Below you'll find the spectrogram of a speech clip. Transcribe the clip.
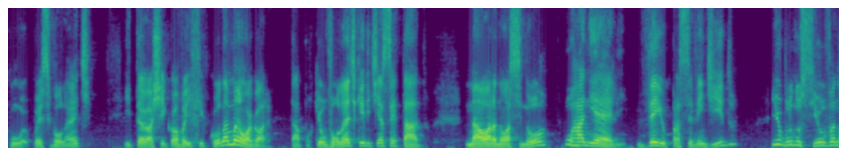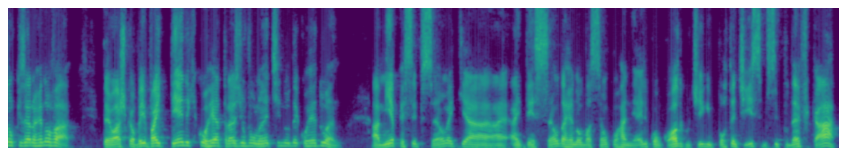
com, com esse volante. Então eu achei que o Havaí ficou na mão agora, tá? Porque o volante que ele tinha acertado na hora não assinou, o Ranielli veio para ser vendido e o Bruno Silva não quiseram renovar. Então eu acho que o Havaí vai tendo que correr atrás de um volante no decorrer do ano. A minha percepção é que a, a, intenção da renovação com o Ranielli, concordo contigo, importantíssimo, se puder ficar,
